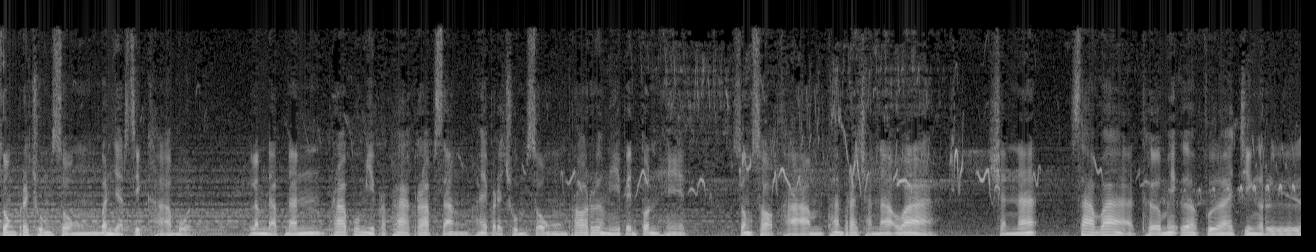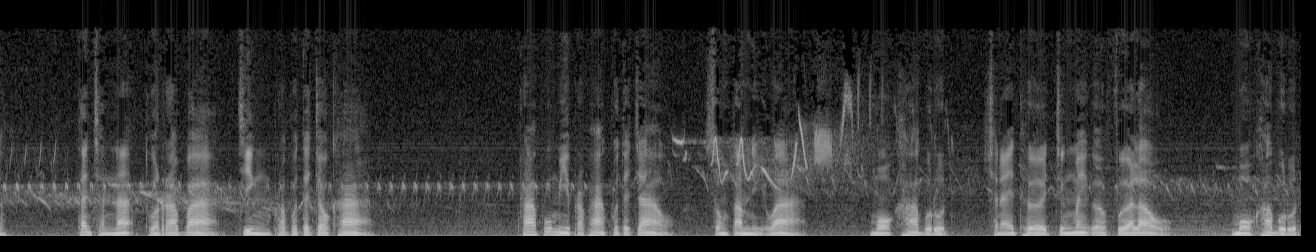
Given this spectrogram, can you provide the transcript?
ทรงประชุมสงฆ์บัญญัติสิกขาบทลำดับนั้นพระผู้มีพระภาครับสั่งให้ประชุมสงฆ์เพราะเรื่องนี้เป็นต้นเหตุ ทรงสอบถามท่านพระชนะว่า ชนะทราบว่าเธอไม่เอื้อเฟื้อจริงหรือ ท่านชนะทูลรับว่าจริงพระพุทธเจ้าข้าพระผู้มีพระภาคพุทธเจ้า ทรงตำหนิว่า โมฆะบุรุษฉนัยเธอจึงไม่เอื้อเฟื้อเล่า โมฆะบุรุษ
